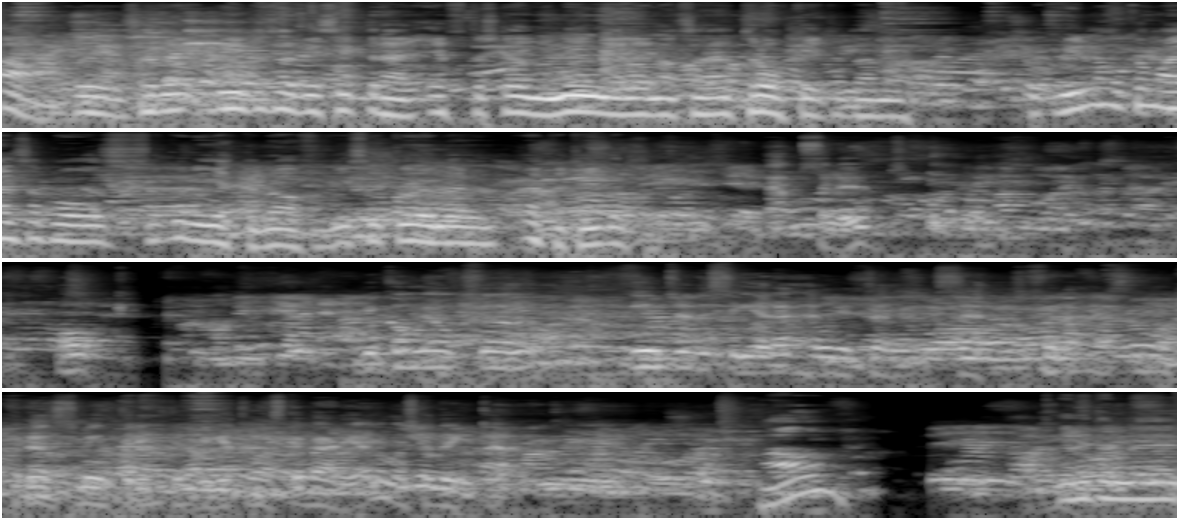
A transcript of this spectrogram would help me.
Ja, precis. Så det, det är inte så att vi sitter här efter stängning eller något sånt här tråkigt. Utan vill man komma och hälsa på oss så går det jättebra. För vi sitter ju under öppettider. Absolut. Och vi kommer också introducera en liten sätt för, för den som inte riktigt vet vad man ska välja när man ska dricka. Ja. En liten eh,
